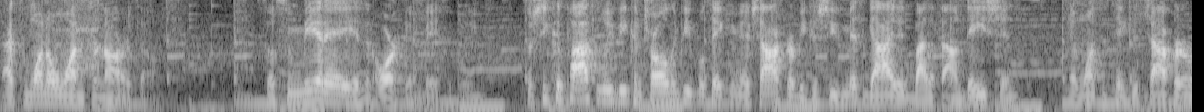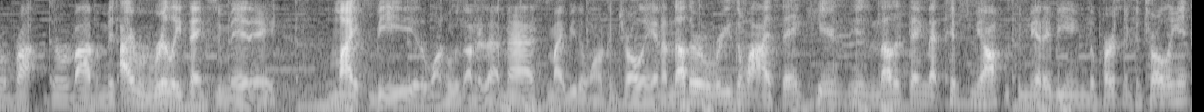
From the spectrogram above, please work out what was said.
That's 101 for Naruto. So Sumire is an orphan basically. So she could possibly be controlling people taking their chakra because she's misguided by the foundation and wants to take this chakra to, revi to revive a mist. I really think Sumire might be the one who's under that mask, might be the one controlling. And another reason why I think here's here's another thing that tips me off to Sumire being the person controlling it.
